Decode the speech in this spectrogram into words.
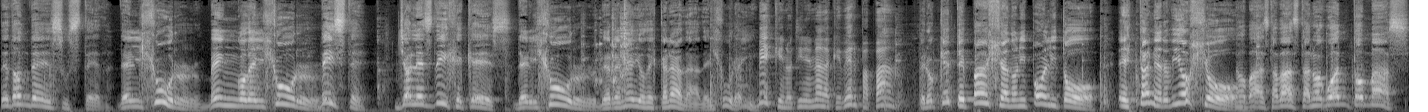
¿de dónde es usted? Del sur, vengo del sur. ¿Viste? Yo les dije que es. Del sur, de Remedios de Escalada, del sur ahí. ¿Ves que no tiene nada que ver, papá? ¿Pero qué te pasa, don Hipólito? ¿Está nervioso? No, basta, basta, no aguanto más.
